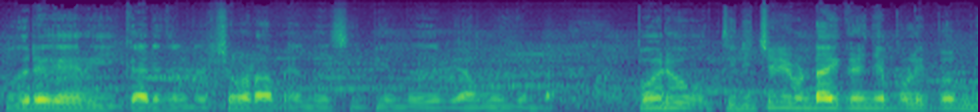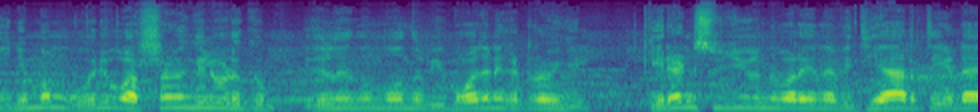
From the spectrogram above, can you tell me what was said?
കുതിര കയറി ഈ കാര്യത്തിൽ രക്ഷപ്പെടാം എന്ന് സി പി എം വെറുതെ വ്യാമോഹിക്കേണ്ട. ഇപ്പോൾ ഒരു തിരിച്ചടി ഉണ്ടായിക്കഴിഞ്ഞപ്പോൾ ഇപ്പോൾ മിനിമം ഒരു വർഷമെങ്കിലും എടുക്കും. ഇതിൽ നിന്നും ഒന്ന് വിമോചനം കിട്ടണമെങ്കിൽ. കിരൺ സുജു എന്ന് പറയുന്ന വിദ്യാർത്ഥിയുടെ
